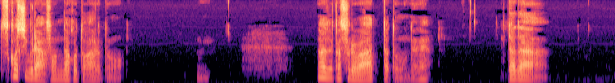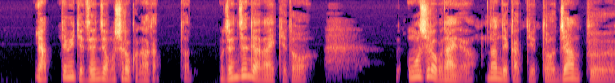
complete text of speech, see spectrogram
少しぐらい遊んだことがあると思う。なぜかそれはあったと思うんだよね。ただ、やってみて全然面白くなかった。全然ではないけど、面白くないのよ。なんでかっていうと、ジャンプ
